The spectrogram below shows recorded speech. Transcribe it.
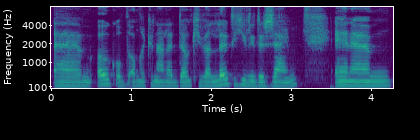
Um, ook op de andere kanalen. Dankjewel. Leuk dat jullie er zijn. En... Um,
